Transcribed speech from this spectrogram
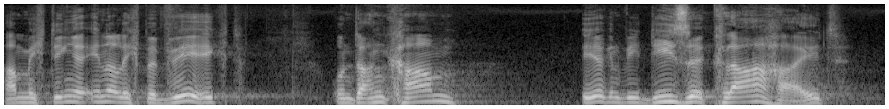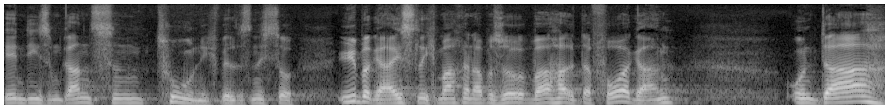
haben mich Dinge innerlich bewegt und dann kam irgendwie diese Klarheit in diesem ganzen Tun. Ich will das nicht so übergeistlich machen, aber so war halt der Vorgang. Und da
